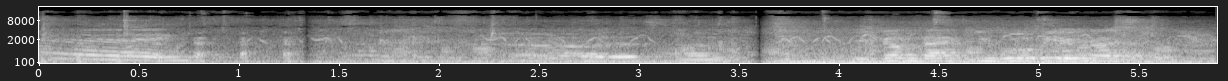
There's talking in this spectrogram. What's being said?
Hey. Oh, that's fun. If you come back, you will be arrested.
